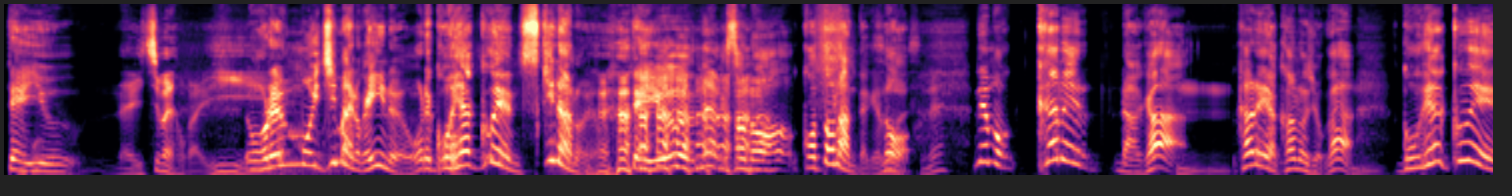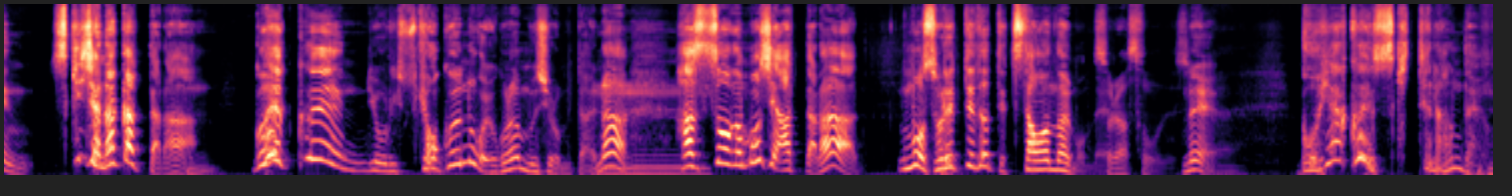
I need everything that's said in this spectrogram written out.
ていう。1枚の方がいい。俺も1枚のがいいのよ。俺500円好きなのよ。っていう なんかそのことなんだけど。で,、ね、でも彼らが、うんうん、彼や彼女が500円好きじゃなかったら、うん500円より100円の方がよくない？むしろみたいな発想がもしあったらもうそれってだって伝わんないもんね。それはそうですね。ね。500円好きってなんだよ。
